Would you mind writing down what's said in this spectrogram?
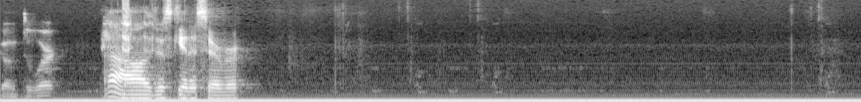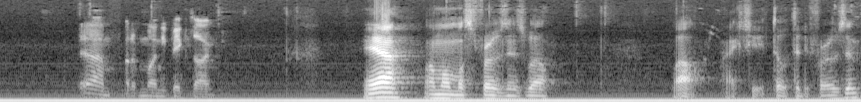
going to work. Ah, I'll just get a server. Um, yeah, I'm out of money big time. Yeah, I'm almost frozen as well. Well, actually, totally frozen.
